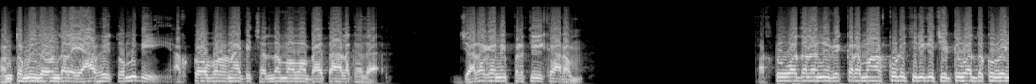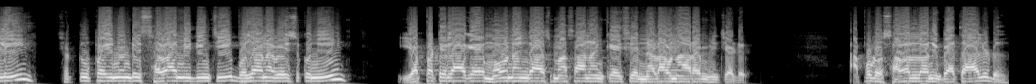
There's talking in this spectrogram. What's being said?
పంతొమ్మిది వందల యాభై తొమ్మిది అక్టోబర్ నాటి చందమామ బేతాళ కథ. జరగని ప్రతీకారం. పట్టువదలని విక్రమార్కుడు తిరిగి చెట్టు వద్దకు వెళ్ళి చెట్టుపై నుండి శవాన్ని దించి భుజాన వేసుకుని ఎప్పటిలాగే మౌనంగా శ్మశానం కేసి నడవనారంభించాడు అప్పుడు శవంలోని బేతాళుడు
